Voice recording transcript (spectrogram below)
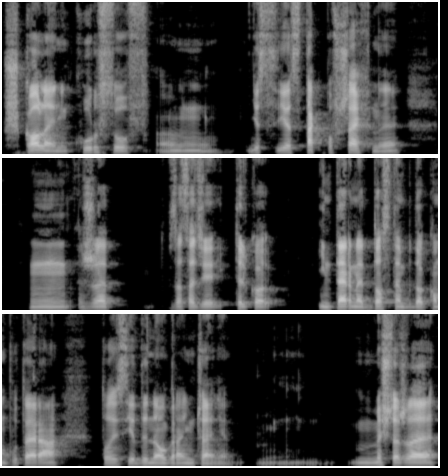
szkoleń, kursów jest, jest tak powszechny, że w zasadzie tylko internet, dostęp do komputera to jest jedyne ograniczenie. Myślę, że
